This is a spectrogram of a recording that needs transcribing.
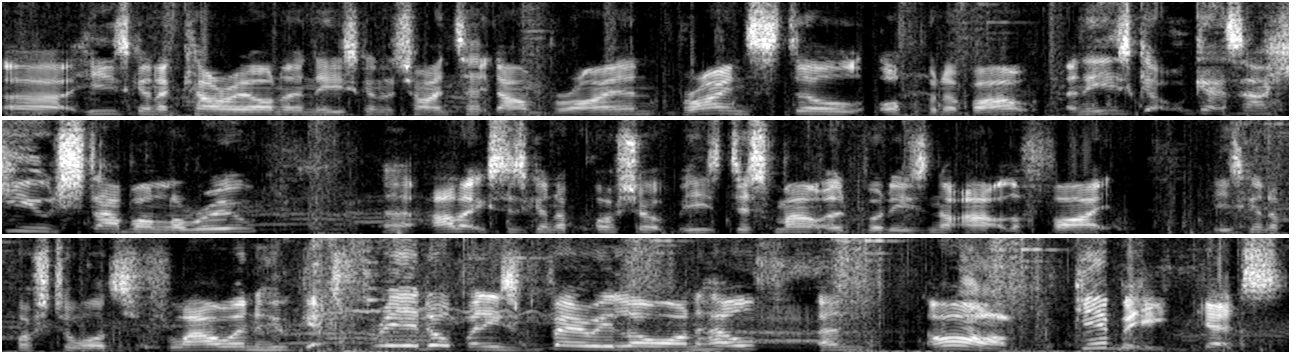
Uh, he's going to carry on and he's going to try and take down Brian. Brian's still up and about, and he's gets a huge stab on Larue. Uh, Alex is going to push up. He's dismounted, but he's not out of the fight. He's going to push towards Flowin, who gets reared up, and he's very low on health. And oh, Gibby gets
